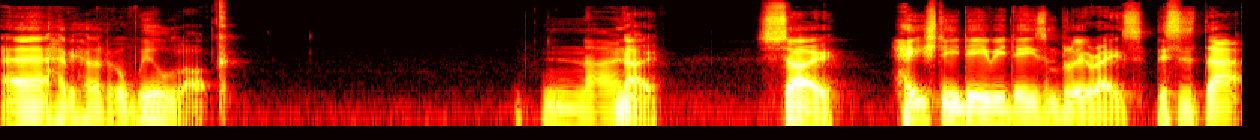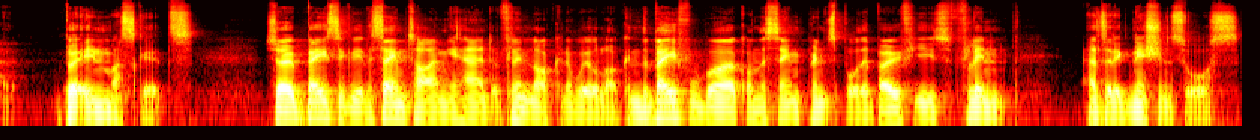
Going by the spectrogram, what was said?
Uh, have you heard of a wheel lock? No. No. So HD DVDs and Blu-rays. This is that, but in muskets. So basically, at the same time, you had a flintlock and a wheel lock, and the both will work on the same principle. They both use flint as an ignition source.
